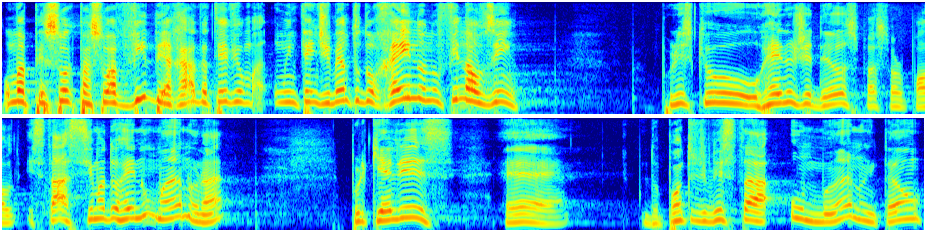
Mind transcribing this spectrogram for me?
uma pessoa que passou a vida errada teve um entendimento do reino no finalzinho. Por isso que o reino de Deus, pastor Paulo, está acima do reino humano, né? Porque eles, é, do ponto de vista humano, então,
